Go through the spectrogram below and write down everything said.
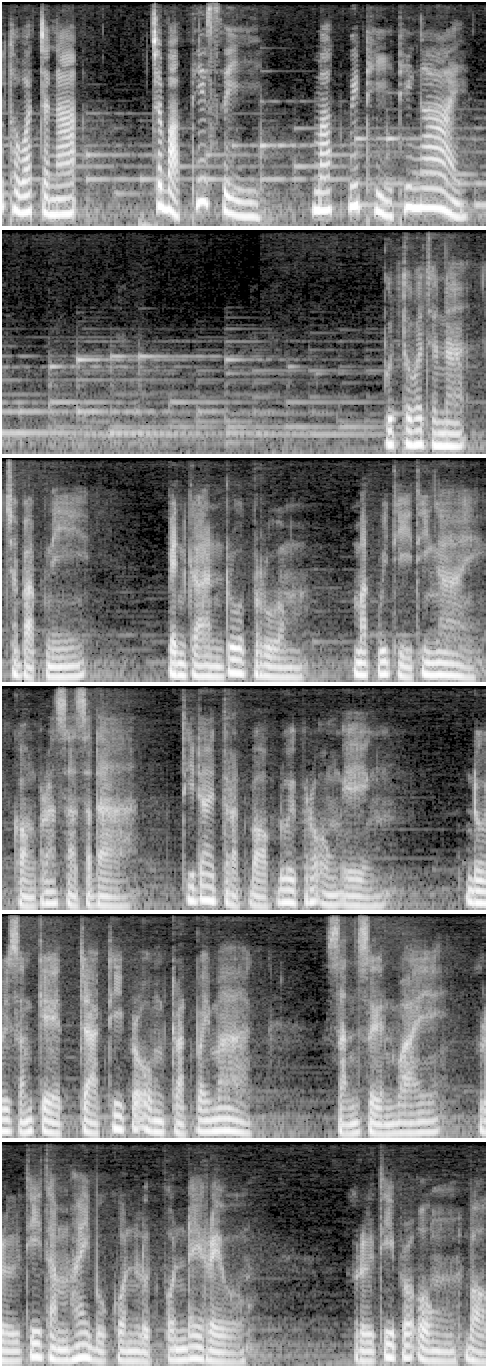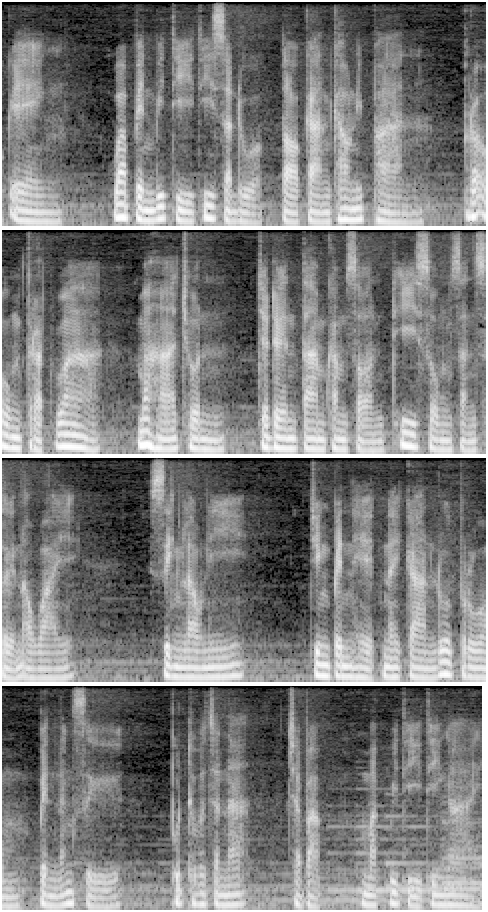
พุทธวจนะ ฉบับที่สี่มักวิธีที่ง่าย พุทธวจนะฉบับนี้ เป็นการรวบรวมมรรควิธีที่ง่ายของพระศาสดาที่ได้ตรัสบอกด้วยพระองค์เอง โดยสังเกตจากที่พระองค์ตรัสไว้มาก สรรเสริญไว้ หรือที่ทำให้บุคคลหลุดพ้นได้เร็ว หรือที่พระองค์บอกเอง ว่าเป็นวิธีที่สะดวกต่อการเข้านิพพาน พระองค์ตรัสว่า มหาชนจะเดินตามคำสอนที่ทรงสรรเสริญเอาไว้ สิ่งเหล่านี้จึงเป็นเหตุในการรวบรวมเป็นหนังสือ พุทธวจนะ ฉบับมักวิธีที่ง่าย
